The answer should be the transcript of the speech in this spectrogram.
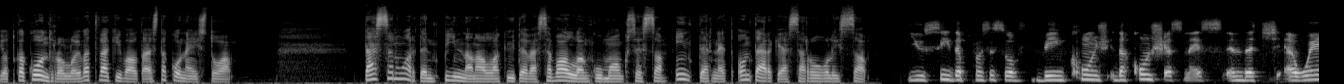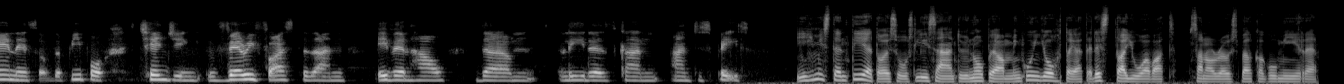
jotka kontrolloivat väkivaltaista koneistoa. Tässä nuorten pinnan alla kytevässä vallankumouksessa internet on tärkeässä roolissa. You see the process of being conscious, the consciousness and the awareness of the people changing very faster than even how the um, leaders can anticipate. Ihmisten tietoisuus lisääntyy nopeammin kuin johtajat edes tajuavat, sanoi Rose Kagumire.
